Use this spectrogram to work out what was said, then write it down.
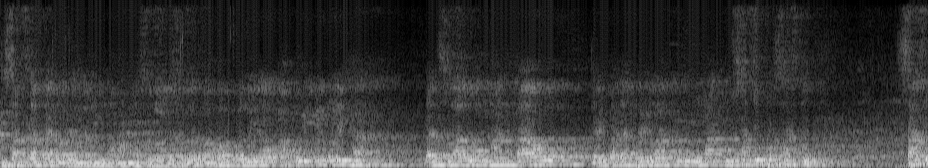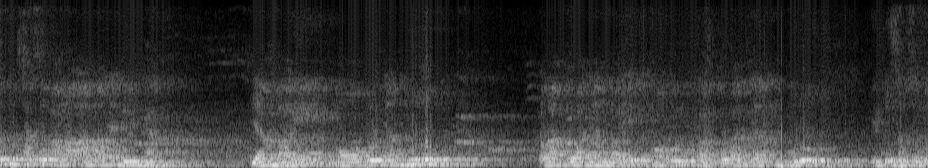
disabdakan oleh Nabi Muhammad SAW bahwa beliau aku ini melihat dan selalu memantau daripada perilaku umatku satu persatu. Satu persatu amal-amalnya dilihat. Yang baik maupun yang buruk. Kelakuan yang baik maupun kelakuan yang buruk. Itu satu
